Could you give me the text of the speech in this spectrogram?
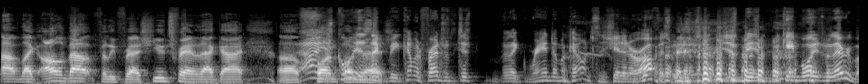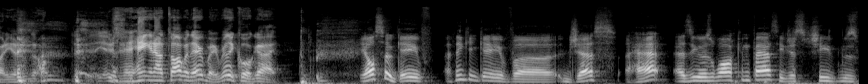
I'm like all about Philly Fresh. Huge fan of that guy. Uh, Ah, fun, cool. fun He's match. like becoming friends with just like random accountants and shit at our office. We just, we just became boys with everybody. He was, he was hanging out, talking with everybody. Really cool guy. He also gave, I think he gave uh, Jess a hat as he was walking past. He just, she was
